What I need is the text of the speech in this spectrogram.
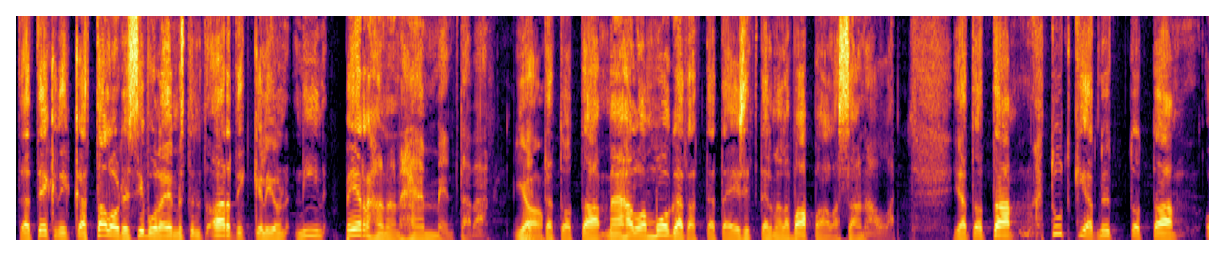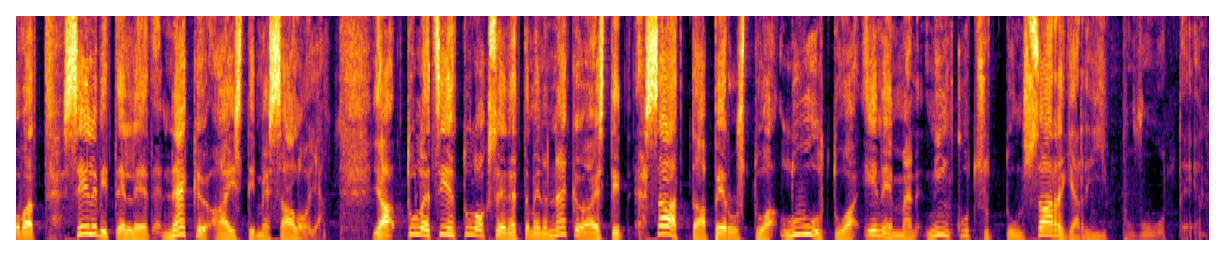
tämä tekniikka talouden sivulla ilmestynyt artikkeli on niin perhanan hämmentävä, Joo. että tota, mä haluan mogata tätä esittelmällä vapaalla sanalla. Ja tota, tutkijat nyt tota, ovat selvitelleet näköaistimme saloja ja tulleet siihen tulokseen, että meidän näköaisti saattaa perustua luultua enemmän niin kutsuttuun sarjariippuvuuteen.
